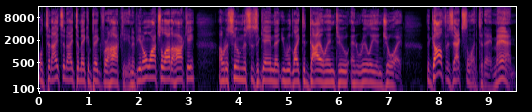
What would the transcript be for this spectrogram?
Well, tonight's a night to make it big for hockey, and if you don't watch a lot of hockey, I would assume this is a game that you would like to dial into and really enjoy. The golf is excellent today, man.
